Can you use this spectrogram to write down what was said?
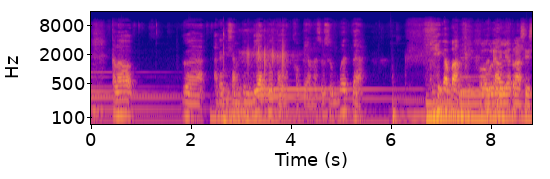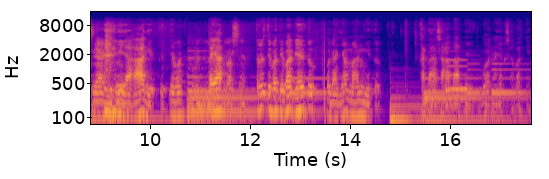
kalau gue ada di samping dia tuh kayak kopi sama susu buat dah Iya bang Oh boleh tahu. dilihat rasisnya gitu. iya gitu ya Bang. Boleh dilihat Kayak- rasnya. terus tiba-tiba dia itu udah nyaman gitu kata sahabatnya gue nanya ke sahabatnya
